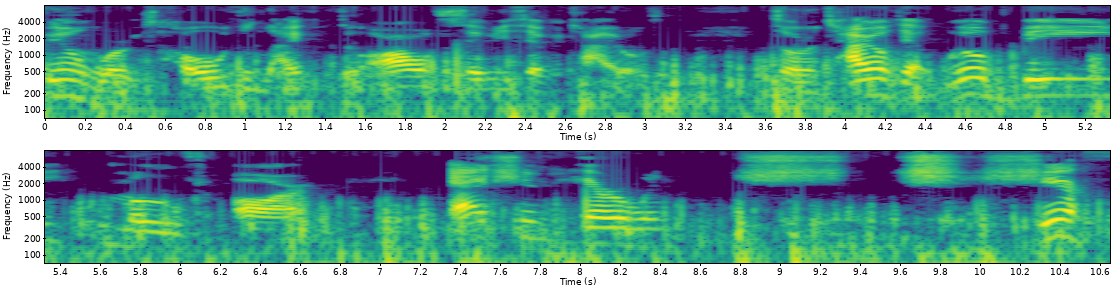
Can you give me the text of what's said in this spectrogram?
Filmworks holds the license to all 77 titles. So the titles that will be removed are Action Heroine Sh- Sh- Share Fruits,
